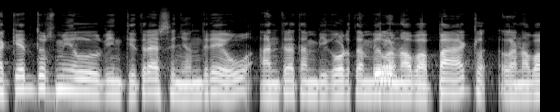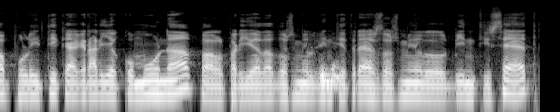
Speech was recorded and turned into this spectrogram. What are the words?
aquest 2023, senyor Andreu, ha entrat en vigor també la nova PAC, la nova Política Agrària Comuna pel període 2023-2027,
